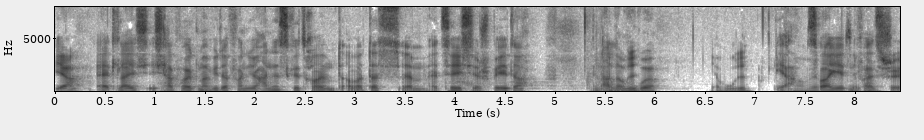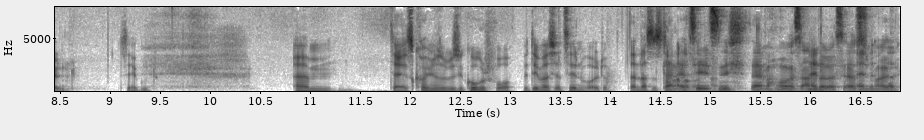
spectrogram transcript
Ja, äh, gleich. Ich habe heute mal wieder von Johannes geträumt, aber das ähm, erzähle ich dir später in aller Ruhe. Jawohl. Ja, es war jedenfalls Sehr schön. Sehr gut. Ähm, ja, jetzt komme ich mir so ein bisschen komisch vor mit dem, was ich erzählen wollte. Dann lass uns doch Dann erzähl es nicht, dann machen wir was anderes erstmal. Dann,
